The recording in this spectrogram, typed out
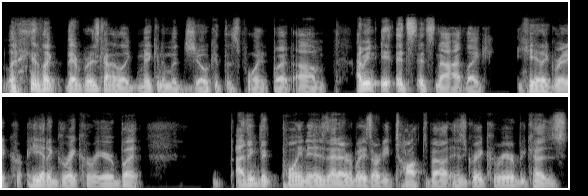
like like everybody's kind of like making him a joke at this point. But um, I mean, it, it's it's not like he had a great he had a great career, but I think the point is that everybody's already talked about his great career because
